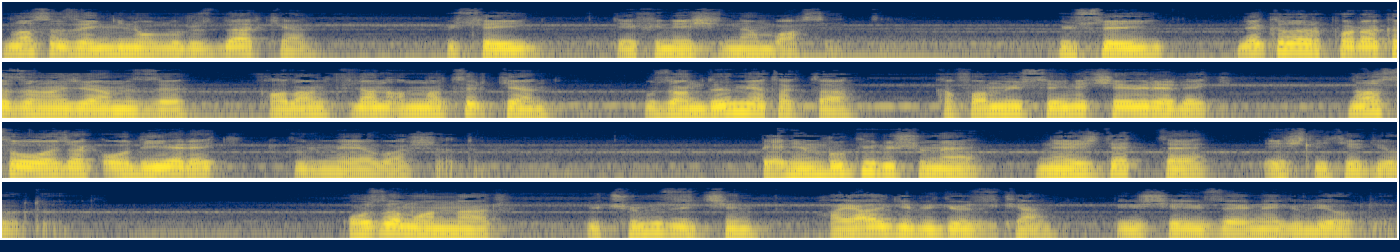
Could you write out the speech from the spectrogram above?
nasıl zengin oluruz derken Hüseyin define işinden bahsetti. Hüseyin ne kadar para kazanacağımızı falan filan anlatırken uzandığım yatakta kafamı Hüseyin'e çevirerek nasıl olacak o diyerek gülmeye başladım. Benim bu gülüşüme Necdet de eşlik ediyordu. O zamanlar üçümüz için hayal gibi gözüken bir şey üzerine gülüyorduk.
